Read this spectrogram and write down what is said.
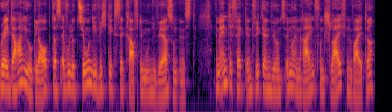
Ray Dalio glaubt, dass Evolution die wichtigste Kraft im Universum ist. Im Endeffekt entwickeln wir uns immer in Reihen von Schleifen weiter,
